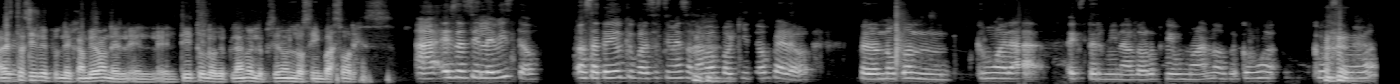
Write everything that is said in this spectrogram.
A esta sí le, le cambiaron el, el, el, título de plano y le pusieron Los Invasores. Ah, esa sí la he visto. O sea, te digo que por eso sí me sonaba un poquito, pero, pero no con ¿cómo era? Exterminador de humanos, ¿cómo, cómo se llama?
